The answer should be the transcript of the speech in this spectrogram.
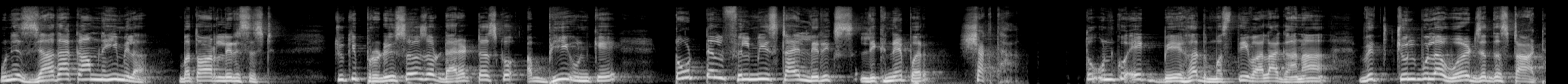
उन्हें ज़्यादा काम नहीं मिला, बतौर लिरिसिस्ट क्योंकि प्रोड्यूसर्स और डायरेक्टर्स को अब भी उनके टोटल फिल्मी स्टाइल लिरिक्स लिखने पर शक था। तो उनको एक बेहद मस्ती वाला गाना विथ चुलबुला वर्ड्स एट द स्टार्ट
